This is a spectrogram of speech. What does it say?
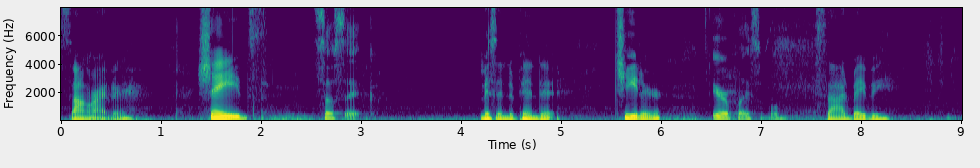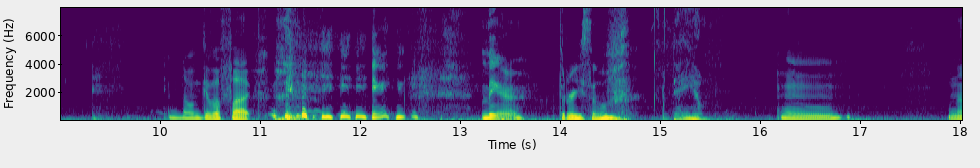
Songwriter. Shades. So sick. Miss Independent. Cheater. Irreplaceable. Side baby. Don't give a fuck. Mirror. Threesomes. Damn. Hmm. No,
